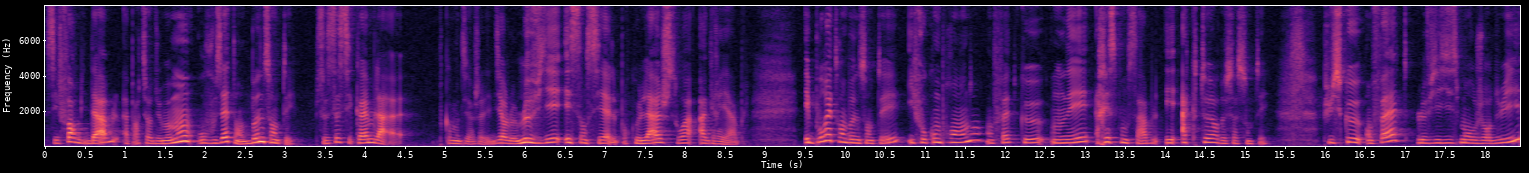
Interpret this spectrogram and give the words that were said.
c'est formidable à partir du moment où vous êtes en bonne santé. Ça, c'est quand même la, comment dire, j'allais dire le levier essentiel pour que l'âge soit agréable. Et pour être en bonne santé, il faut comprendre en fait que on est responsable et acteur de sa santé, puisque en fait le vieillissement aujourd'hui,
